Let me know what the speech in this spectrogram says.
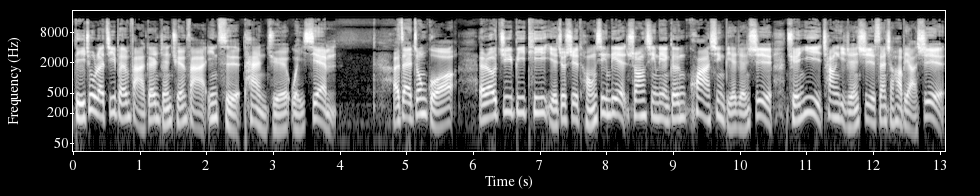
抵触了基本法跟人权法，因此判决违宪。而在中国。LGBT，也就是同性恋、双性恋跟跨性别人士权益倡议人士，三十号表示，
